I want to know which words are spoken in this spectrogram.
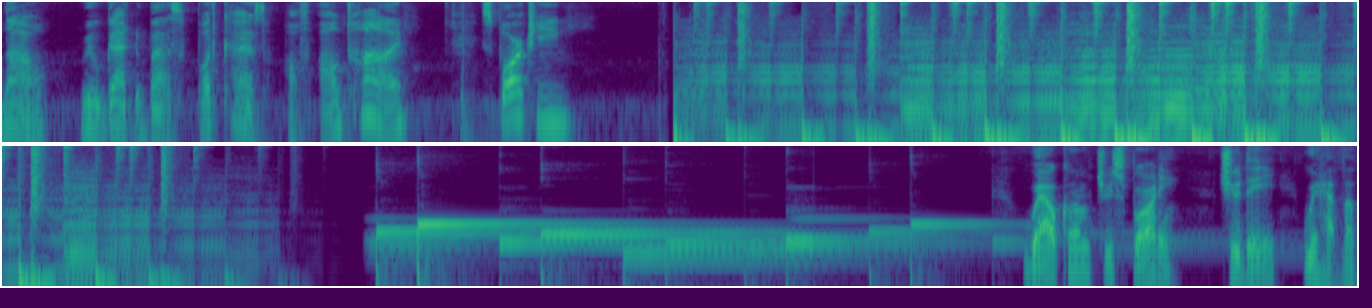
Now we'll get the best podcast of all time Sporting. Welcome to Sporting. Today we have a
